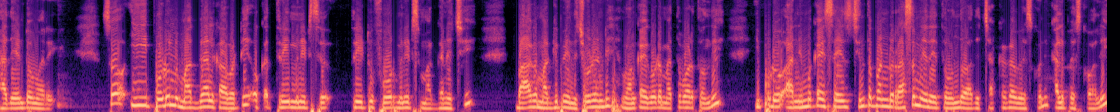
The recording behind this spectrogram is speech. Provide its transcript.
అదేంటో మరి? సో ఈ పొడులు మగ్గాలి కాబట్టి ఒక three minutes three to four minutes మగ్గనిచ్చి బాగా మగ్గిపోయింది. చూడండి వంకాయ కూడా మెత్తబడుతుంది. ఇప్పుడు ఆ నిమ్మకాయ సైజ్ చింతపండు రసం ఏదైతే ఉందో అది చక్కగా వేసుకొని కలిపేసుకోవాలి.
